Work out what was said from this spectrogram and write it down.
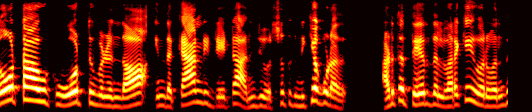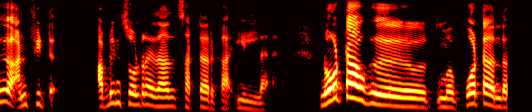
நோட்டாவுக்கு ஓட்டு விழுந்தா இந்த கேண்டிடேட்டை அஞ்சு வருஷத்துக்கு நிற்கக்கூடாது அடுத்த தேர்தல் வரைக்கும் இவர் வந்து அன்ஃபிட் அப்படின்னு சொல்கிற ஏதாவது சட்டம் இருக்கா? இல்லை. நோட்டாவுக்கு போட்ட அந்த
